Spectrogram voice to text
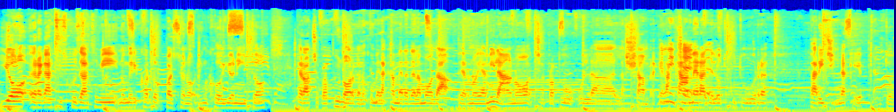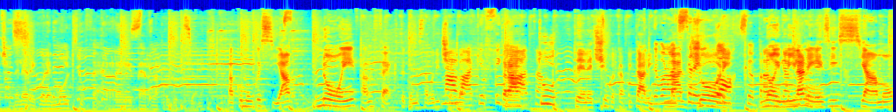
io ragazzi scusatemi, non mi ricordo, poi sono rincoglionito, però c'è proprio un organo come la Camera della Moda per noi a Milano, c'è proprio la, la chambre che è la Quindi Camera dell'haute couture parigina che appunto ha delle regole molto ferree per la produzione. Ma comunque sia, noi, fun fact, come stavo Ma dicendo, va, che tra tutte le cinque capitali Devono maggiori, doc, noi milanesi siamo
